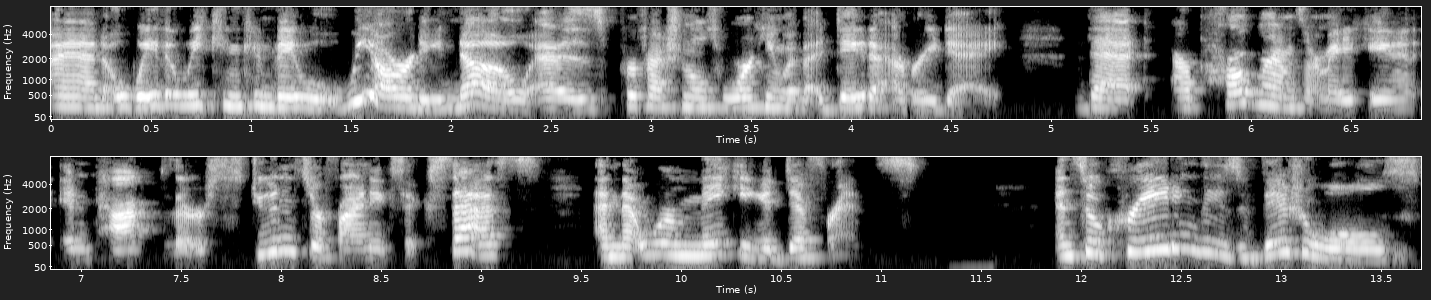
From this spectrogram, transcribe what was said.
and a way that we can convey what we already know as professionals working with that data every day that our programs are making an impact, that our students are finding success, and that we're making a difference. And so creating these visuals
